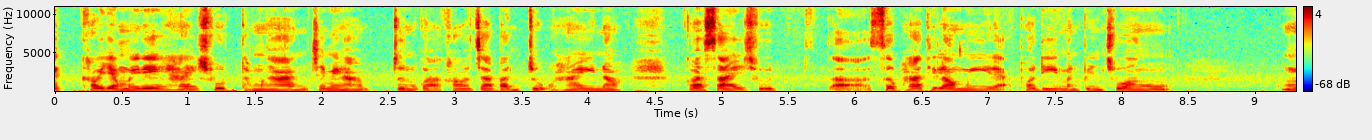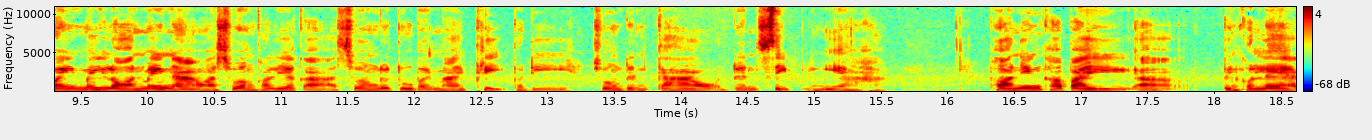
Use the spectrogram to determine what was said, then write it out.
กเขายังไม่ได้ให้ชุดทำงานใช่ไหมคะจนกว่าเขาจะบรรจุให้เนาะก็ใส่ชุดเสื้อผ้าที่เรามีแหละ พอดีมันเป็นช่วงไม่ไม่ร้อนไม่หนาวอะช่วงเขาเรียกอะช่วงฤดูใบไม้ผลิพอดีช่วงเดือนเก้าเดือนสิบอย่างเงี้ยค่ะ พอนิ่งเข้าไปอ่าเป็นคนแรก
